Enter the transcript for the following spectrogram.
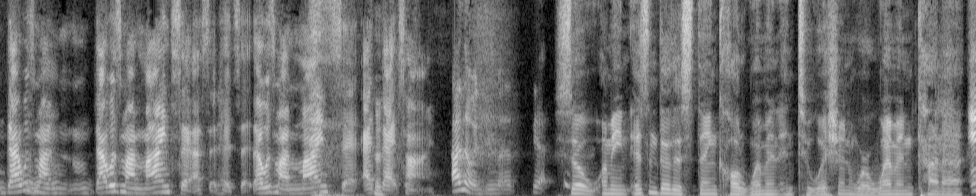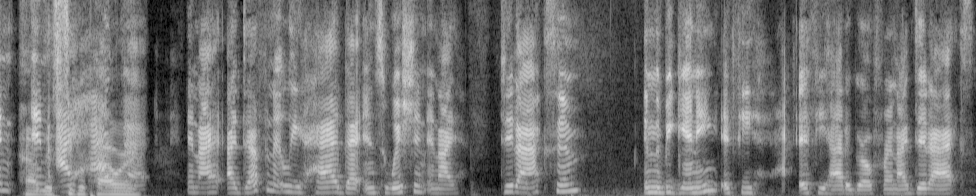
that was Mm-hmm. my that was my mindset. I said headset. That was my mindset at that time. I know what you meant. Yeah. So, I mean, isn't there this thing called women intuition where women kind of have and this I superpower? And I I definitely had that intuition, and I did ask him in the beginning if he if he had a girlfriend. I did ask,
